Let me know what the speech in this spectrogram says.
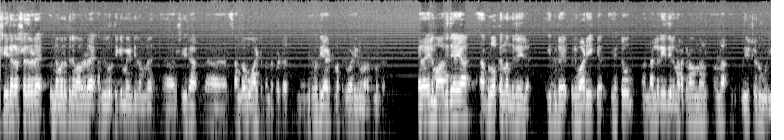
ക്ഷീര കർഷകരുടെ ഉന്നമനത്തിനും അവരുടെ അഭിവൃദ്ധിക്കും വേണ്ടി നമ്മൾ ക്ഷീര സംഘവുമായിട്ട് ബന്ധപ്പെട്ട് നിരവധിയായിട്ടുള്ള പരിപാടികൾ നടക്കുന്നുണ്ട്. ഏതായാലും ആതിഥേയ ബ്ലോക്ക് എന്ന നിലയിൽ ഇതിന്റെ പരിപാടിക്ക് ഏറ്റവും നല്ല രീതിയിൽ നടക്കണമെന്നുള്ള ഒരു പ്രതീക്ഷയോട് കൂടി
